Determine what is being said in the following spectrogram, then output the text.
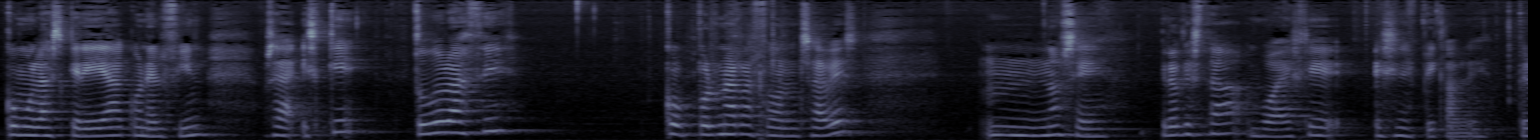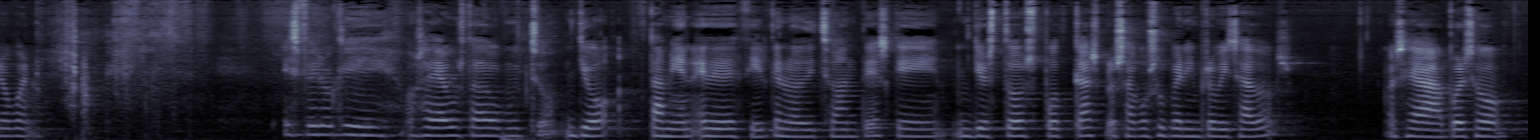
cómo las crea con el fin. O sea, es que todo lo hace por una razón, ¿sabes? Mm, no sé, creo que está, buah, es que es inexplicable, pero bueno. Espero que os haya gustado mucho. Yo también he de decir, que no lo he dicho antes, que yo estos podcasts los hago súper improvisados. O sea, por eso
